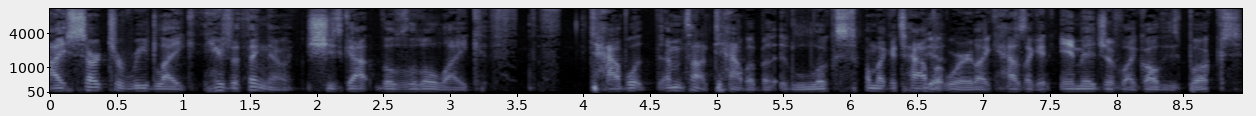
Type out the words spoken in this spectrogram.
I start to read like, here's the thing though. She's got those little like tablet. I mean, it's not a tablet, but it looks like a tablet Yeah. where it like has like an image of like all these books.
